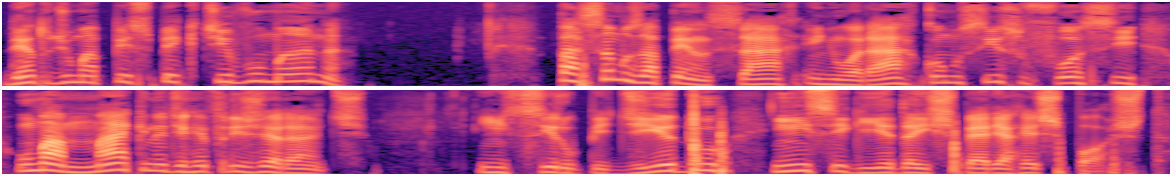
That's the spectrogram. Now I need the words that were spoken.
dentro de uma perspectiva humana. Passamos a pensar em orar como se isso fosse uma máquina de refrigerante. Insira o pedido e em seguida espere a resposta.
